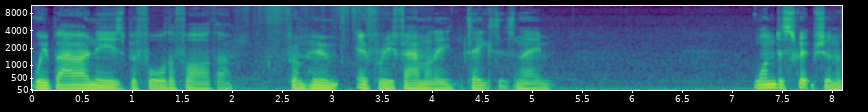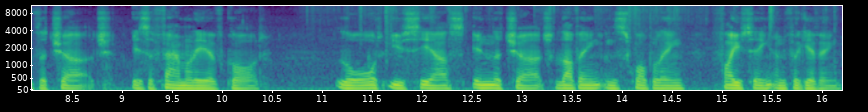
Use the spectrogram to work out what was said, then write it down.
We bow our knees before the Father, from whom every family takes its name. One description of the Church is a family of God. Lord, you see us in the Church loving and squabbling, fighting and forgiving,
